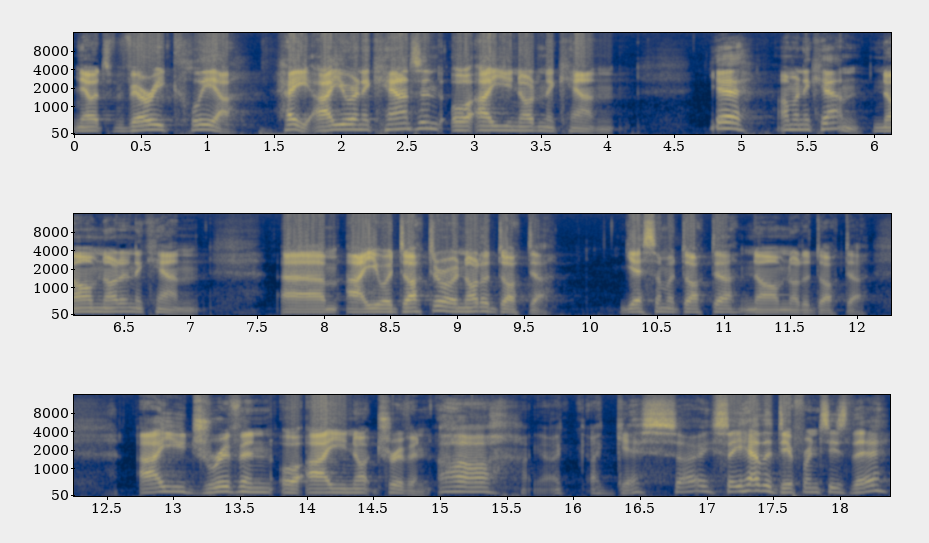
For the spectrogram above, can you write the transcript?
Now it's very clear. Hey, are you an accountant or are you not an accountant? Yeah, I'm an accountant. No, I'm not an accountant. Um, are you a doctor or not a doctor? Yes, I'm a doctor. No, I'm not a doctor. Are you driven or are you not driven? Oh, I, I guess so. See how the difference is there?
